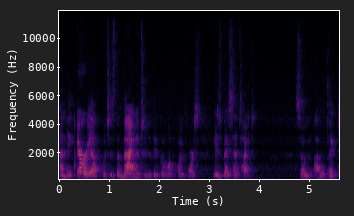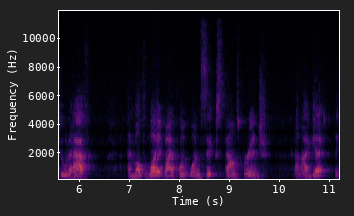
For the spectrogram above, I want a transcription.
And the area, which is the magnitude of the equivalent point force, is base times height. So I will take two and a half and multiply it by 0.16 pounds per inch, and I get the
